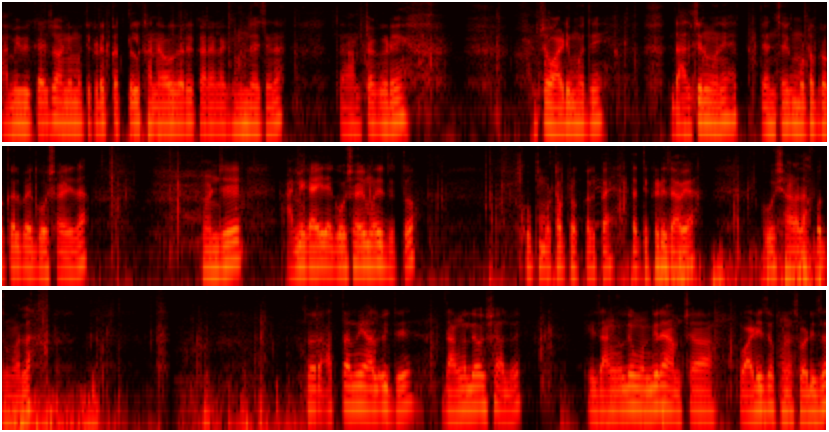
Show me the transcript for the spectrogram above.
आम्ही विकायचो आणि मग तिकडे कत्तलखाना वगैरे करायला घेऊन जायचे ना. तर आमच्याकडे आमच्या वाडीमध्ये दालचन म्हणे आहेत त्यांचा एक मोठा प्रकल्प आहे गोशाळेचा. म्हणजे आम्ही गाई त्या गोशाळेमध्ये देतो. खूप मोठा प्रकल्प आहे. तर तिकडे जाऊया. गोशाळा दाखवतो तुम्हाला. तर आता मी आलो इथे जांगलेवशी आलो आहे हे जांगलदेव मंदिर आहे आमच्या वाडीचं फणसवाडीचं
